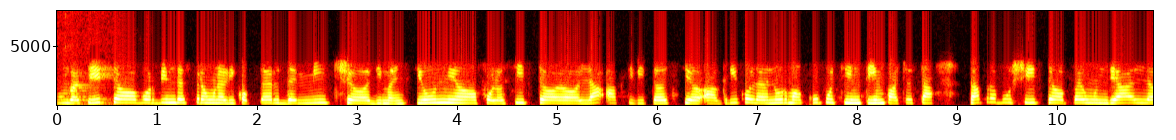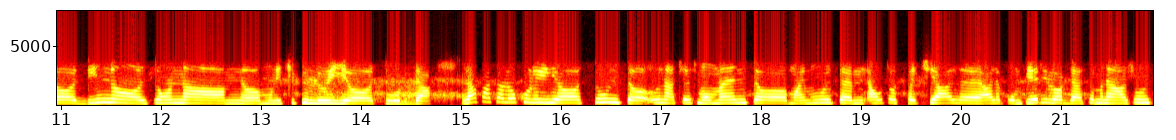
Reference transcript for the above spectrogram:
Bun găsit, uh, vorbim despre un elicopter de mici uh, dimensiuni uh, folosit la activități agricole. În urmă cu puțin timp acesta s-a prăbușit pe un deal din zona municipiului Turda. La fața locului sunt în acest moment mai multe autospeciale ale pompierilor, de asemenea a ajuns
